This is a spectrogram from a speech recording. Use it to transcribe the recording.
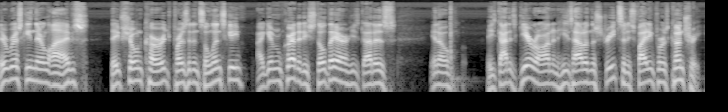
they're risking their lives, they've shown courage. President Zelensky, I give him credit, he's still there. He's got his, you know, He's got his gear on and he's out in the streets and he's fighting for his country.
